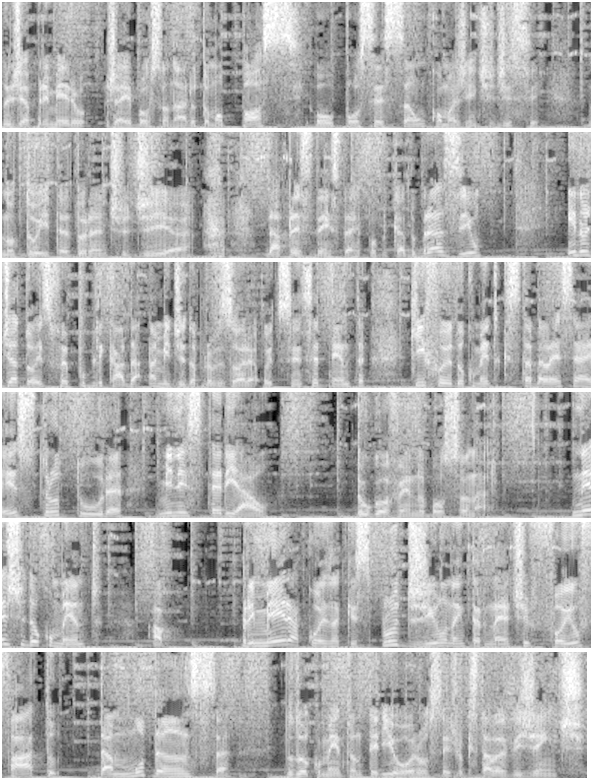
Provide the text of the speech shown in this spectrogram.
No dia 1 Jair Bolsonaro tomou posse, ou possessão, como a gente disse no Twitter durante o dia da presidência da República do Brasil. E no dia 2 foi publicada a medida provisória 870, que foi o documento que estabelece a estrutura ministerial do governo Bolsonaro. Neste documento, a primeira coisa que explodiu na internet foi o fato da mudança do documento anterior, ou seja, o que estava vigente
